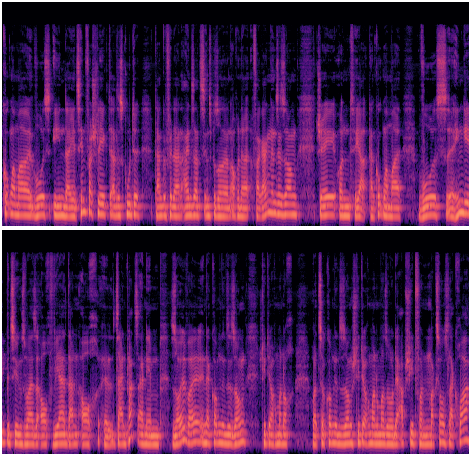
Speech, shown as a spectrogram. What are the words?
gucken wir mal, wo es ihn da jetzt hin verschlägt. Alles Gute. Danke für deinen Einsatz, insbesondere auch in der vergangenen Saison, Jay. Und ja, dann gucken wir mal, wo es äh, hingeht, beziehungsweise auch wer dann auch äh, seinen Platz einnehmen soll, weil in der kommenden Saison steht ja auch immer noch oder zur kommenden Saison steht ja auch immer noch mal so der Abschied von Maxence Lacroix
